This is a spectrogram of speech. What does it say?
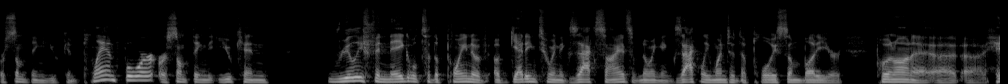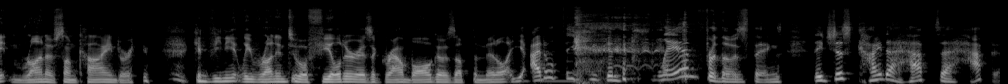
or something you can plan for or something that you can really finagle to the point of of getting to an exact science of knowing exactly when to deploy somebody or put on a, a, a hit and run of some kind or conveniently run into a fielder as a ground ball goes up the middle. I don't think you can plan for those things. They just kind of have to happen.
